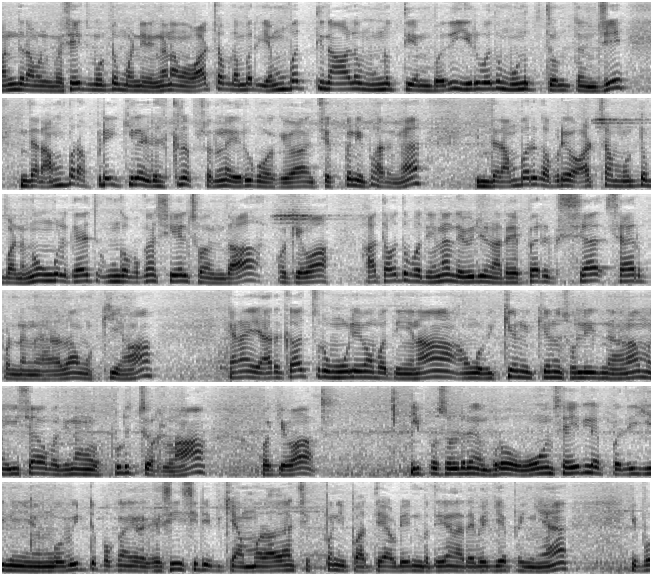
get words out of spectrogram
வந்து நம்மளுக்கு மெசேஜ் மட்டும் பண்ணிடுங்க. நம்ம வாட்ஸ்அப் நம்பர் எண்பத்தி நாலு முந்நூற்றி எண்பது இருபது முந்நூற்றி தொண்ணூத்தஞ்சு. இந்த நம்பர் அப்படியே கீழே டிஸ்கிரிப்ஷனில் இருக்கும் ஓகேவா செக் பண்ணி பாருங்கள் இந்த நம்பருக்கு அப்படியே வாட்ஸ்அப் மட்டும் பண்ணுங்கள் உங்களுக்கு ஏதாச்சும் உங்கள் பக்கம் சேல்ஸ் வந்தால் ஓகேவா அதை தவிர்த்து பார்த்தீங்கன்னா இந்த வீடியோ நிறைய பேருக்கு ஷேர் ஷேர் பண்ணுங்கள் அதுதான் முக்கியம். ஏன்னா யாருக்காச்சும் ஒரு மூலியமாக பார்த்தீங்கன்னா அவங்க விற்கணும் விற்கணும்னு சொல்லியிருந்தாங்கன்னா நம்ம ஈஸியாக பார்த்தீங்கன்னா அவங்க பிடிச்சிடலாம். ஓகேவா இப்போ சொல்கிறேன் ப்ரோ உன் சைடில் இப்போதைக்கு நீ உங்கள் வீட்டு பக்கம் இருக்க சிசிடிவி கேமரா தான் செக் பண்ணி பார்த்தே அப்படின்னு பார்த்தீங்கன்னா நிறைய பேர் கேட்பீங்க. இப்போ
